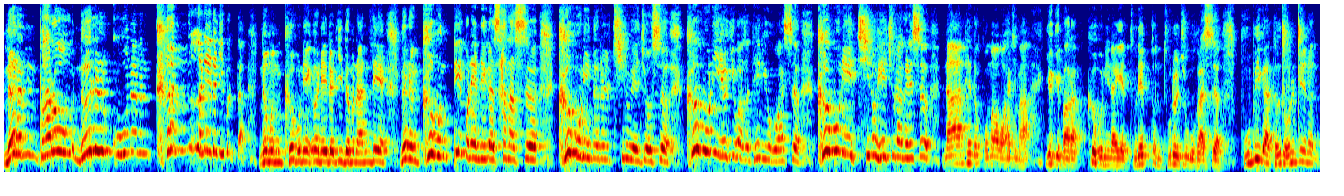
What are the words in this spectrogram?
너는 바로 너를 구원하는 큰 은혜를 입었다. 너는 그분의 은혜를 잊으면 안 돼. 너는 그분 때문에 내가 살았어. 그분이 너를 치료해 줬어. 그분이 여기 와서 데리고 왔어. 그분이 치료해 주라 그랬어. 나한테도 고마워하지 마. 여기 봐라. 그분이 나에게 두랬던 둘을 주고 갔어. 부비 가 더 돌면은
